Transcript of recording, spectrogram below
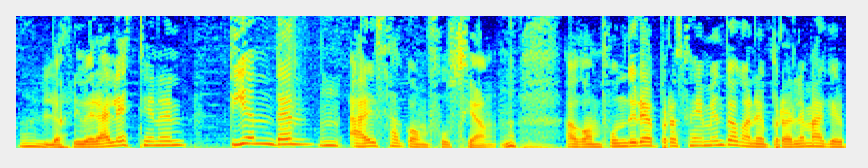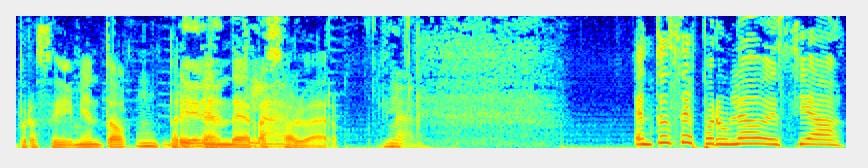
Los liberales tienen tienden a esa confusión, a confundir el procedimiento con el problema que el procedimiento pretende claro, resolver. Claro. Entonces, por un lado decía,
